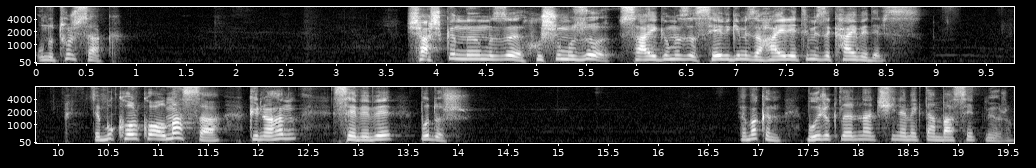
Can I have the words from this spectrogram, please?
unutursak, şaşkınlığımızı, huşumuzu, saygımızı, sevgimizi, hayretimizi kaybederiz. Ve bu korku olmazsa günahın sebebi budur. Ve bakın buyruklarından çiğnemekten bahsetmiyorum.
